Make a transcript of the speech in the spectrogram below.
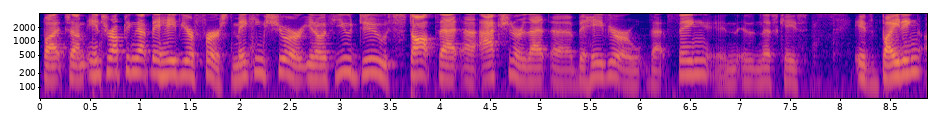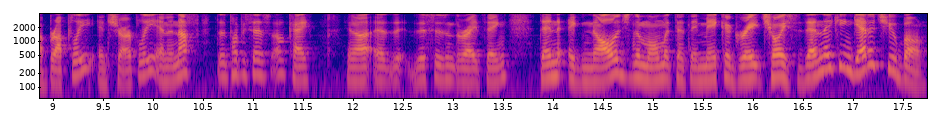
But um, interrupting that behavior first, making sure you know if you do stop that uh, action or that uh, behavior or that thing. In, in this case, it's biting abruptly and sharply, and enough that the puppy says, "Okay, you know, uh, this isn't the right thing, then acknowledge the moment that they make a great choice. Then they can get a chew bone.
